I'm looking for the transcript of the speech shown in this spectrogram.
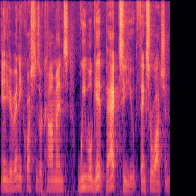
And if you have any questions or comments, we will get back to you. Thanks for watching.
